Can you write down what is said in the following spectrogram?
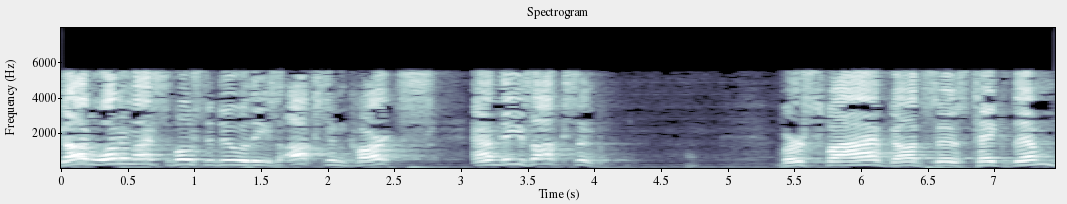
God, what am I supposed to do with these oxen carts and these oxen? Verse 5, God says, Take them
